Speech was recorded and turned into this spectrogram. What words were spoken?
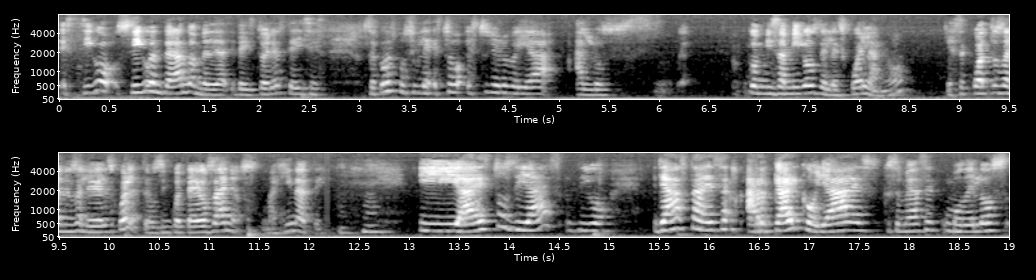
es- sigo, sigo enterándome de, de historias que dices, o sea, ¿cómo es posible? Esto, esto yo lo veía a los, con mis amigos de la escuela, ¿no? Y hace cuántos años salí de la escuela, tengo 52 años, imagínate. Ujú. Y a estos días, digo, ya hasta es ar- arcaico, ya es, se me hacen modelos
